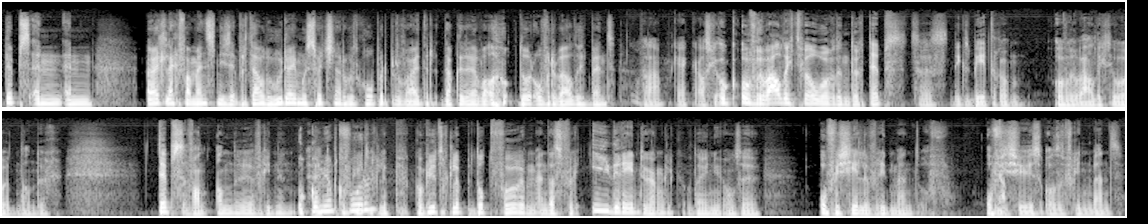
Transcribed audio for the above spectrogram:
tips en, en uitleg van mensen die ze vertelden hoe dat je moet switchen naar een goedkoper provider, dat ik er wel door overweldigd ben. Voilà, kijk. Als je ook overweldigd wil worden door tips, er is niks beter om overweldigd te worden dan door tips van andere vrienden. Hoe kom je op forum? Computerclub. Computerclub.forum. En dat is voor iedereen toegankelijk. Of dat je nu onze officiële vriend bent of officieus onze vriend bent.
